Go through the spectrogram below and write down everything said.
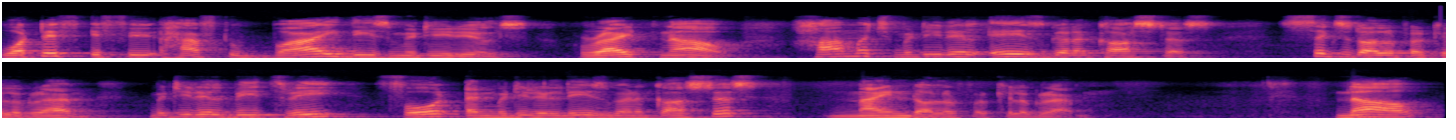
What if if we have to buy these materials right now how much material A is going to cost us? $6 per kilogram material B 3 4 and material D is going to cost us $9 per kilogram now,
